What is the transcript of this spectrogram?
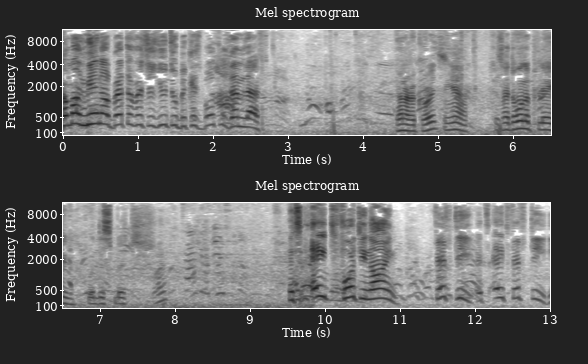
Come on, me and Alberto versus you two because both of them left. You wanna record? Yeah, because I don't want to play with this bitch. What? It's 8.49. 50. It's 8.50.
